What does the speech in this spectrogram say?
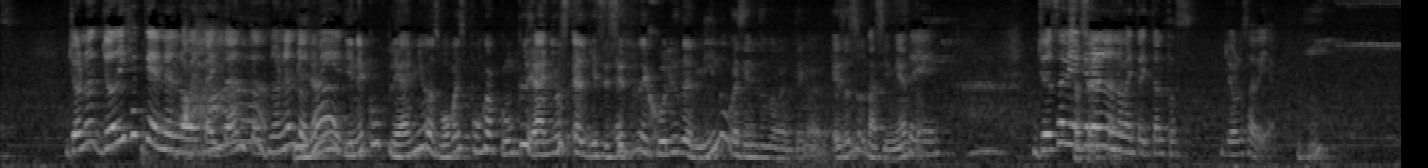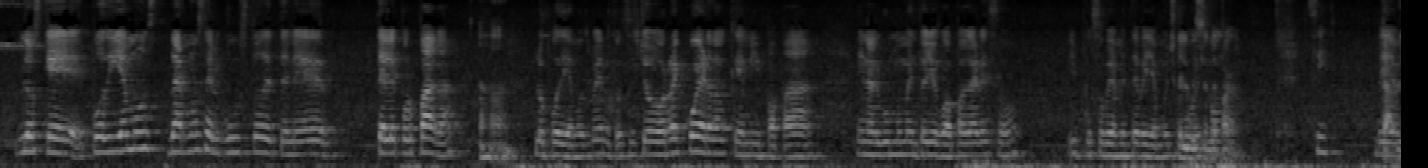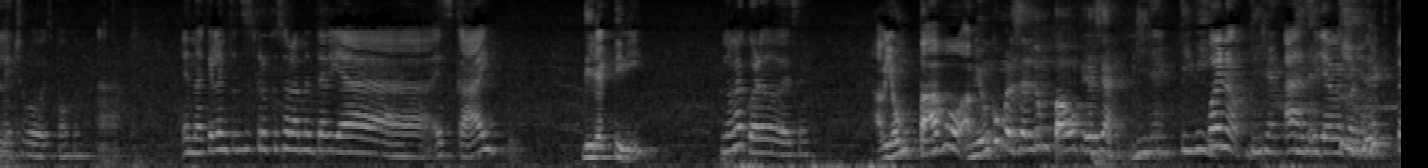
Yo no, yo dije que en el noventa y Ah, tantos, no en el mira, 2000. tiene cumpleaños. Bob Esponja cumpleaños el 17 de julio de 1999. Ese es su nacimiento. Sí. Yo sabía que era en el noventa y tantos. Yo lo sabía. Los que podíamos darnos el gusto de tener tele por paga, Ajá. lo podíamos ver. Entonces yo recuerdo que mi papá en algún momento llegó a pagar eso y pues obviamente veía mucho Bob Televisión de Esponja. Sí, veía Cable. mucho Bob Esponja. Ah. En aquel entonces creo que solamente había Sky. DirecTV. No me acuerdo de ese. Había un pavo, había un comercial de un pavo que decía DirecTV. Bueno, DirecTV, ah, sí, ya me acuerdo. DirecTV".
